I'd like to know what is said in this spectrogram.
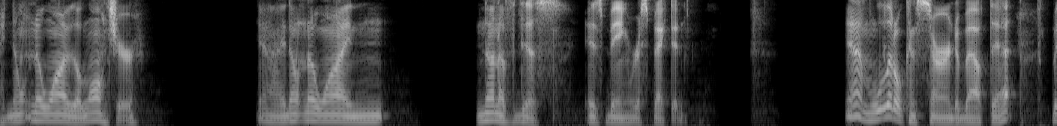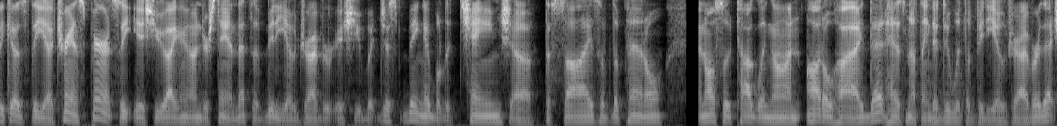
I don't know why the launcher. Yeah, I don't know why none of this is being respected. Yeah, I'm a little concerned about that because the uh, transparency issue, I can understand that's a video driver issue, but just being able to change uh, the size of the panel and also toggling on auto hide, that has nothing to do with the video driver. That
